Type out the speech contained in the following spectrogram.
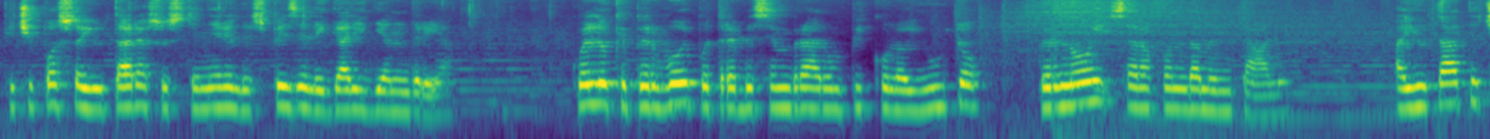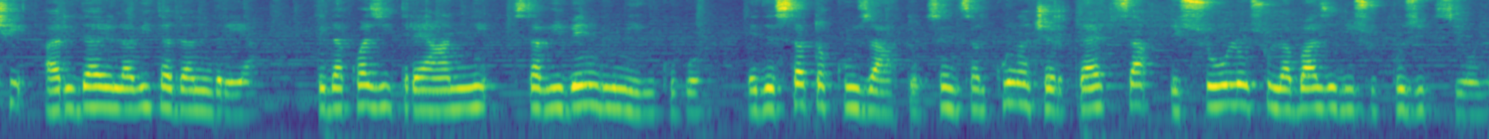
che ci possa aiutare a sostenere le spese legali di Andrea. Quello che per voi potrebbe sembrare un piccolo aiuto, per noi sarà fondamentale. Aiutateci a ridare la vita ad Andrea che da quasi tre anni sta vivendo un incubo ed è stato accusato senza alcuna certezza e solo sulla base di supposizioni.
